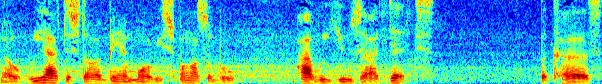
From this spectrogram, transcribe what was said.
Know, we have to start being more responsible how we use our dicks. Because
